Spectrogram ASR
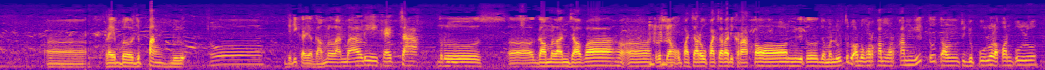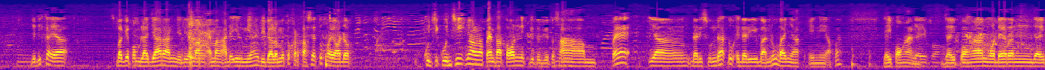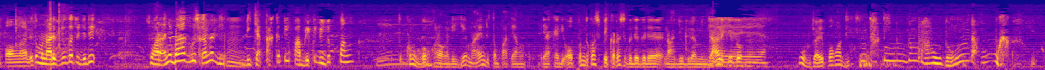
eh, label Jepang dulu Oh. jadi kayak gamelan Bali, kecak, terus eh, gamelan Java, eh, terus yang upacara-upacara di keraton gitu. Zaman dulu tuh ada ngerekam-ngerekam gitu tahun 70, 80. Jadi kayak sebagai pembelajaran. Jadi emang emang ada ilmiahnya di dalam itu kertasnya tuh kayak ada kunci-kuncinya lah pentatonik gitu-gitu sampai yang dari Sunda tuh eh dari Bandung banyak ini apa jaipongan Jaipong. jaipongan modern jaipongan itu menarik juga tuh jadi suaranya bagus karena di Hmm. dicetaknya di pabriknya di Jepang Hmm. itu kan gue kalau nge-DJ main di tempat yang ya kayak di open tuh kan speakernya segede-gede Naju bila minjalik Iya, gitu iya, iya. Uh, jaipongan di tak ding dong dong dong. Wah,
